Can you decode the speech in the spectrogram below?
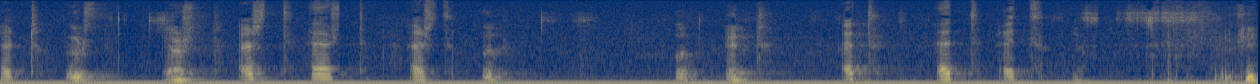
ut, urst, Erst. erst, hört, hört, ut, ut, Ut. Ut, ut, ut. ja. Okay.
